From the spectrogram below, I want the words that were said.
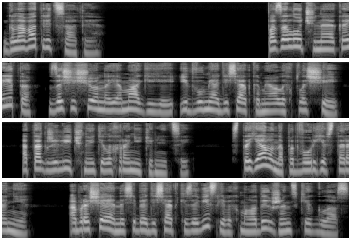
Глава 30. Позолоченная карета, защищенная магией и двумя десятками алых плащей, а также личной телохранительницей, стояла на подворье в стороне, обращая на себя десятки завистливых молодых женских глаз.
